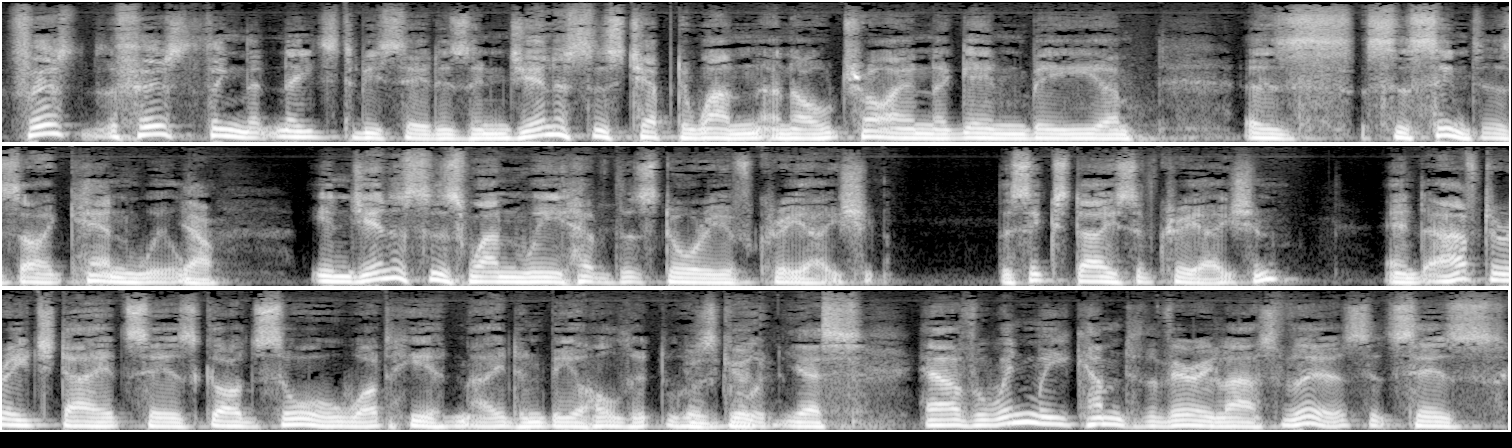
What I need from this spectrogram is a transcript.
First, the first thing that needs to be said is in Genesis chapter one, and I'll try and again be um, as succinct as I can. Will Yeah. in Genesis one we have the story of creation, the six days of creation, and after each day it says God saw what He had made, and behold, it was, It was good. Yes. However, when we come to the very last verse, it says,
